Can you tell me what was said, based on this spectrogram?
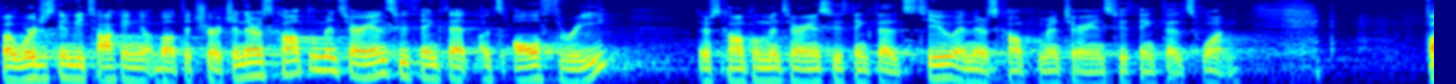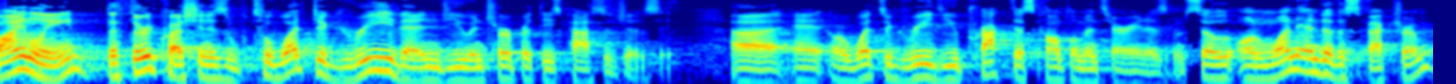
but we're just going to be talking about the church. And there's complementarians who think that it's all three. There's complementarians who think that it's two, and there's complementarians who think that it's one. Finally, the third question is to what degree then do you interpret these passages? Uh, and, or what degree do you practice complementarianism? So, on one end of the spectrum,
